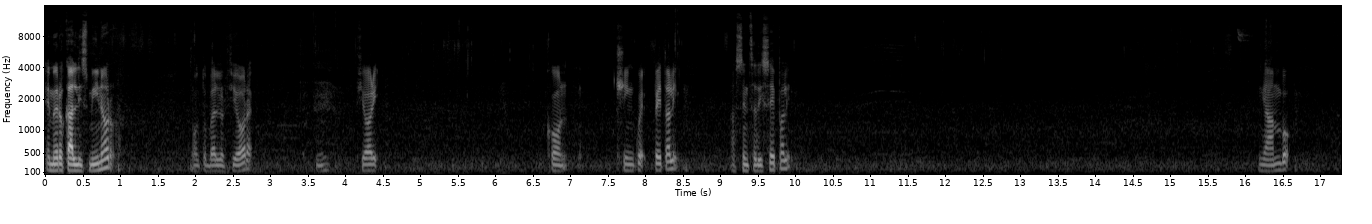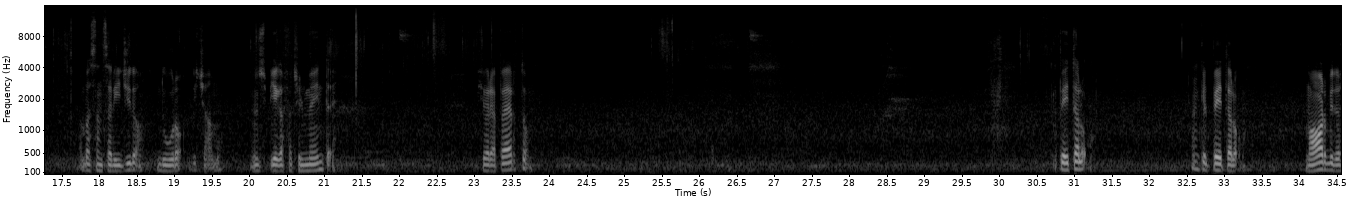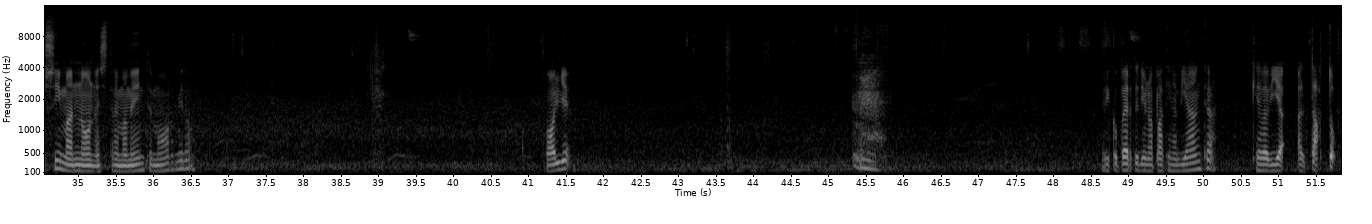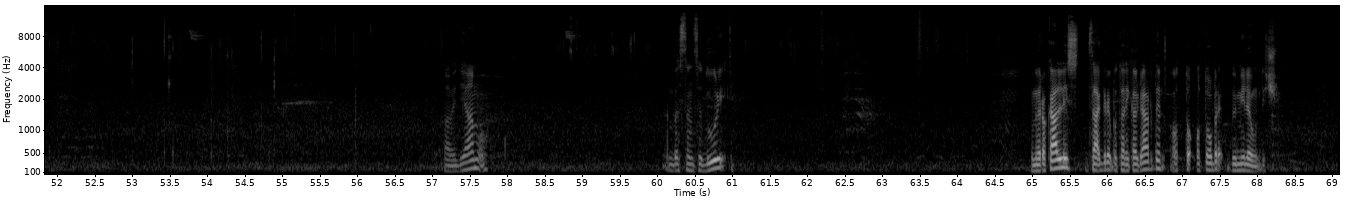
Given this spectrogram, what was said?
Emerocallis minor, molto bello il fiore, fiori. Con 5 petali, assenza di sepali. Gambo, abbastanza rigido, duro diciamo, non si piega facilmente, fiore aperto. Petalo. Anche il petalo. Morbido sì ma non estremamente morbido. Foglie. Ricoperte di una patina bianca che va via al tatto. Qua vediamo abbastanza duri. Numero Callis, Zagreb Botanical Garden, 8 ottobre 2011.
